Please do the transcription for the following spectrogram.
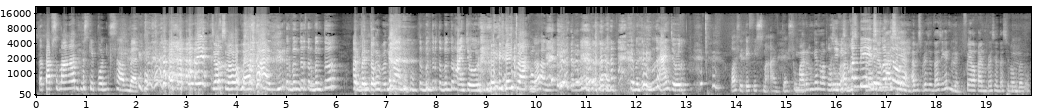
Tetap semangat meskipun sambat. jokes bapak-bapak anjir. Terbentur, terbentur, Terbentuk. Bukan, terbentur, terbentur, hancur. Ya itu aku. Terbentur, terbentur, hancur. Positivisme aja sih. Kemarin kan waktu Positivisme abis kan beda, itu kan presentasi ya, abis presentasi kan gak fail kan presentasi lomba tuh.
